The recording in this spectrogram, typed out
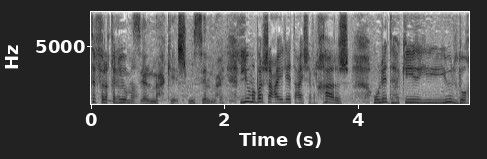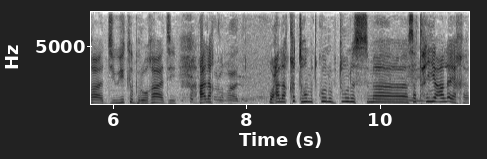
تفرق اليوم. مزيان ما حكيش مزيان ما اليوم برشا عائلات عايشة في الخارج ولادها كي يولدوا غادي ويكبروا غادي علاق... وعلاقتهم تكون بتونس ما سطحية على الآخر.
